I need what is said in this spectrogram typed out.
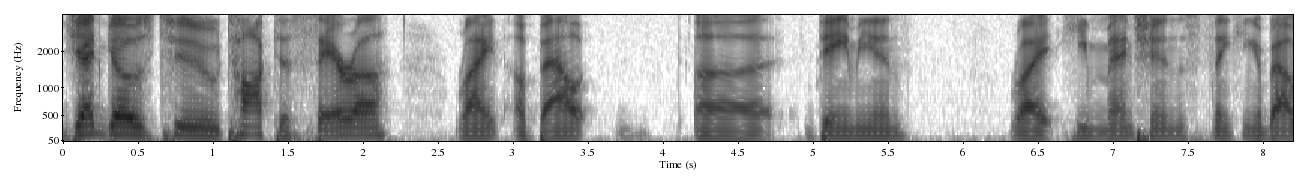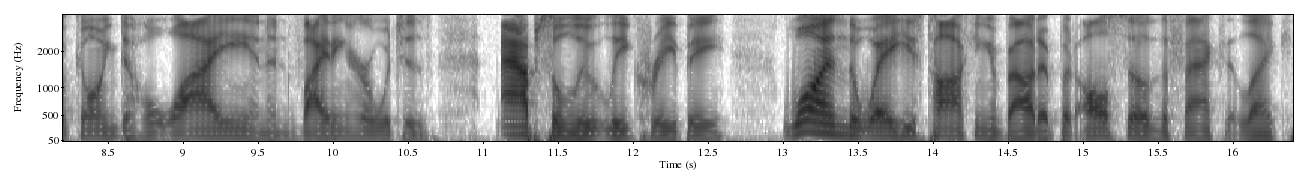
Jed goes to talk to Sarah, right, about uh, Damien, right? He mentions thinking about going to Hawaii and inviting her, which is absolutely creepy. One, the way he's talking about it, but also the fact that, like,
